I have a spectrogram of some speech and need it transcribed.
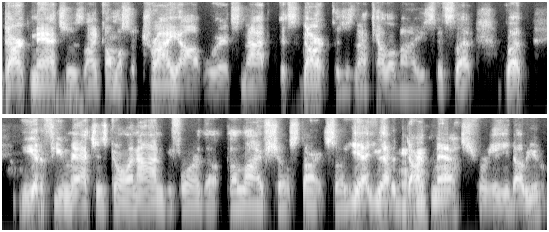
dark match is like almost a tryout where it's not it's dark because it's not televised. It's that, but you get a few matches going on before the, the live show starts. So yeah, you had a Mhm. dark match for AEW.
